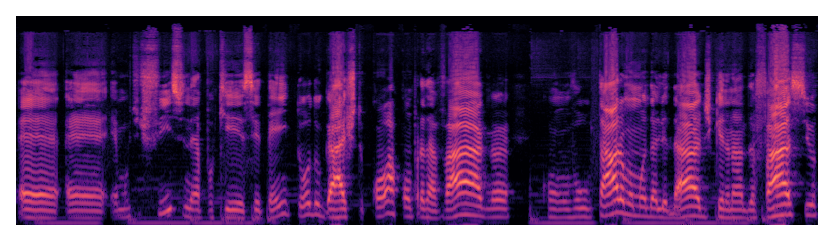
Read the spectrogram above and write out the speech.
é, é, é muito difícil, né? Porque você tem todo o gasto com a compra da vaga, com voltar a uma modalidade que não é nada fácil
